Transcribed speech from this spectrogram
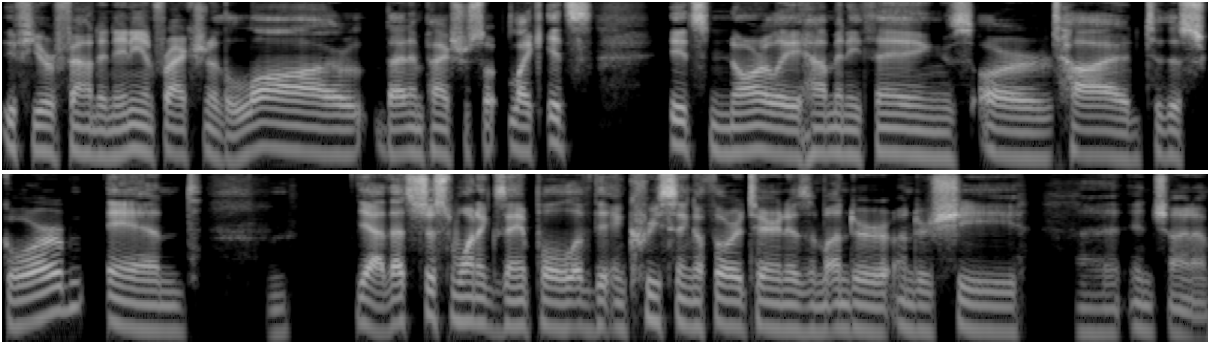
If you're found in any infraction of the law, that impacts your so like it's it's gnarly how many things are tied to the score and mm, yeah that's just one example of the increasing authoritarianism under under Xi uh, in China.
